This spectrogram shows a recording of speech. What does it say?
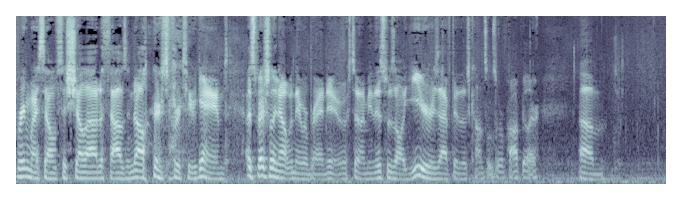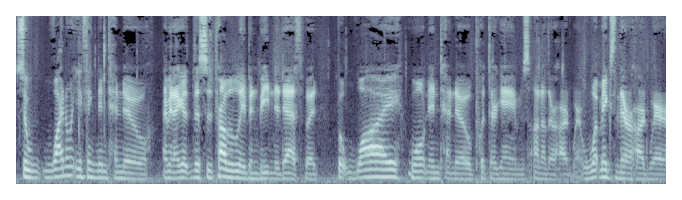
bring myself to shell out a thousand dollars for two games, especially not when they were brand new. So I mean, this was all years after those consoles were popular. Um, so why don't you think Nintendo? I mean, I guess this has probably been beaten to death, but but why won't Nintendo put their games on other hardware? What makes their hardware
